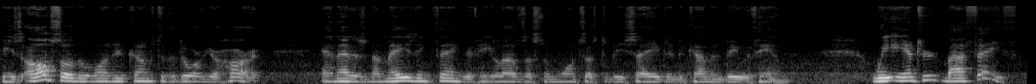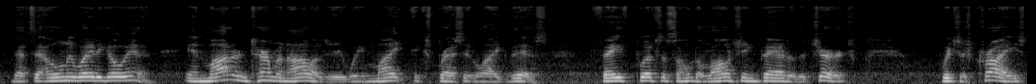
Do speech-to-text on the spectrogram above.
He's also the one who comes to the door of your heart. And that is an amazing thing that he loves us and wants us to be saved and to come and be with him. We enter by faith. That's the only way to go in. In modern terminology, we might express it like this. Faith puts us on the launching pad of the church, which is Christ,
